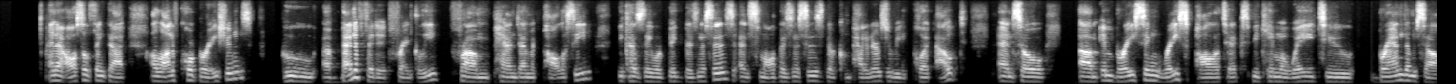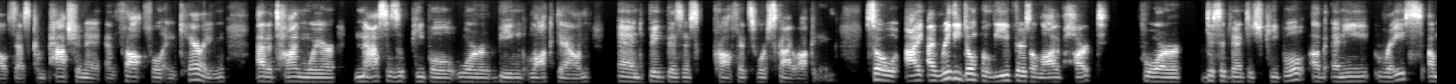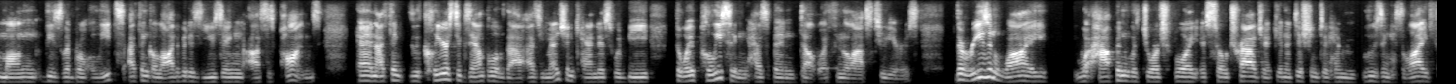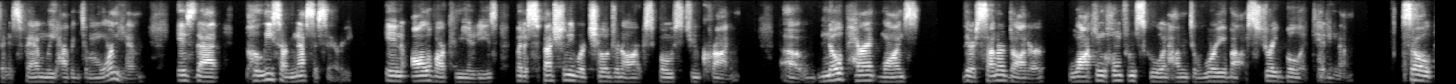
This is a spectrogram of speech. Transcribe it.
And I also think that a lot of corporations who uh, benefited, frankly, from pandemic policy because they were big businesses and small businesses, their competitors are being put out. And so um, embracing race politics became a way to brand themselves as compassionate and thoughtful and caring at a time where masses of people were being locked down and big business profits were skyrocketing. So I, I really don't believe there's a lot of heart for disadvantaged people of any race among these liberal elites. I think a lot of it is using us as pawns. And I think the clearest example of that, as you mentioned, Candice, would be the way policing has been dealt with in the last two years. The reason why what happened with George Floyd is so tragic, in addition to him losing his life and his family having to mourn him, is that police are necessary in all of our communities, but especially where children are exposed to crime. Uh, no parent wants their son or daughter walking home from school and having to worry about a stray bullet hitting them. So,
